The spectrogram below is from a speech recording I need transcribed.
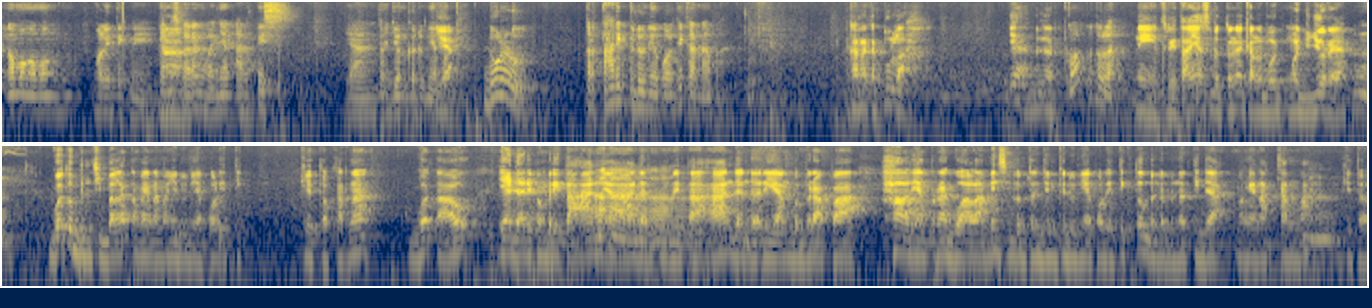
ngomong-ngomong politik nih, kan Nah. sekarang banyak artis yang terjun ke dunia Iya. politik. Dulu tertarik ke dunia politik karena apa? Karena ketulah. Ya bener. Kok ketulah? Nih ceritanya sebetulnya kalau mau, mau jujur ya, Hmm. gue tuh benci banget sama yang namanya dunia politik, gitu. Karena gue tahu ya dari pemberitaan ya, Ah, dari ah, pemberitaan dan dari yang beberapa hal yang pernah gue alamin sebelum terjun ke dunia politik tuh bener-bener tidak mengenakan lah, Hmm. gitu.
